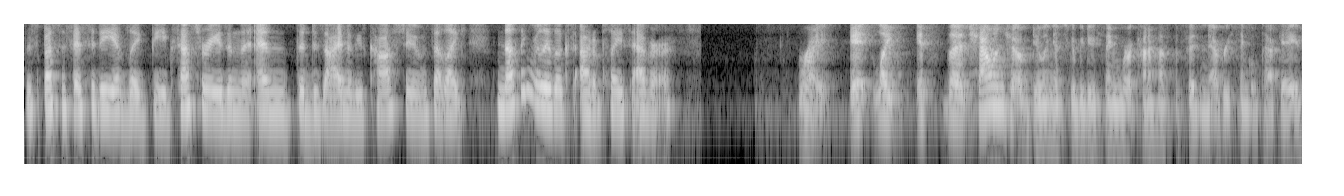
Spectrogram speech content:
the specificity of like the accessories and the and the design of these costumes that like nothing really looks out of place ever Right. It like it's the challenge of doing a Scooby Doo thing where it kind of has to fit in every single decade.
